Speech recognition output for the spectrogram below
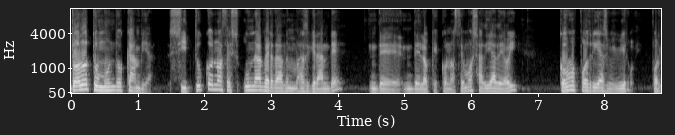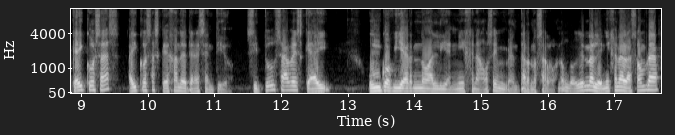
todo tu mundo cambia. Si tú conoces una verdad más grande, de, lo que conocemos a día de hoy, ¿cómo podrías vivir, hoy? Porque hay cosas, hay cosas que dejan de tener sentido. Si tú sabes que hay un gobierno alienígena, vamos a inventarnos algo, ¿no? Un gobierno alienígena a la sombra,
